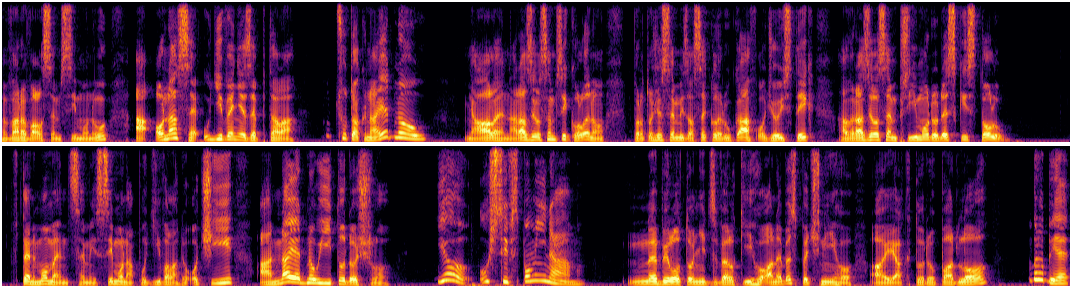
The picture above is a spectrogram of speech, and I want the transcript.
Varoval jsem Simonu a ona se udiveně zeptala, co tak najednou? Ale narazil jsem si koleno, protože se mi zasekl rukáv o joystick a vrazil jsem přímo do desky stolu. V ten moment se mi Simona podívala do očí a najednou jí to došlo. Jo, už si vzpomínám. Nebylo to nic velkého a nebezpečného. A jak to dopadlo? Blbě,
